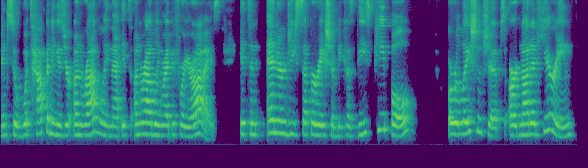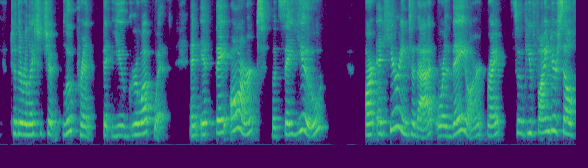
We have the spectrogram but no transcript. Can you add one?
and so what's happening is you're unraveling that. It's unraveling right before your eyes. It's an energy separation because these people or relationships are not adhering to the relationship blueprint that you grew up with. And if they aren't, let's say you aren't adhering to that, or they aren't, right? So if you find yourself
